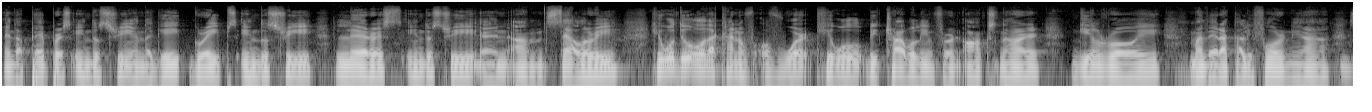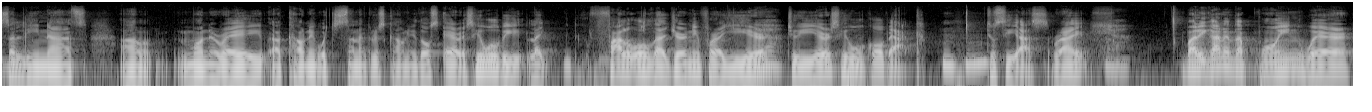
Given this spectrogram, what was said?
and the peppers industry and the ga- grapes industry, lettuce industry, and um, celery. He will do all that kind of, of work. He will be traveling from Oxnard, Gilroy, Madera, California, Salinas, um, Monterey uh, County, which is Santa Cruz County, those areas. He will be like follow all that journey for a year, Yeah. two years. He will go back to see us, right? Yeah. But it got at the point where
